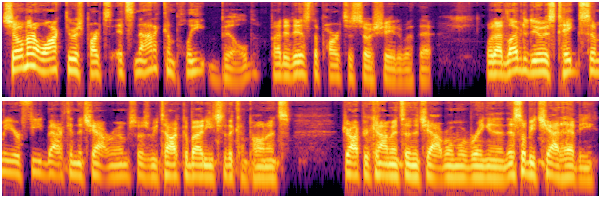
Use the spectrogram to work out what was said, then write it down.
So I'm going to walk through his parts. It's not a complete build, but it is the parts associated with it. What I'd love to do is take some of your feedback in the chat room. So as we talk about each of the components, drop your comments in the chat room. We'll bring in. This will be chat heavy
